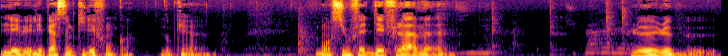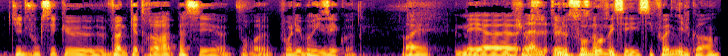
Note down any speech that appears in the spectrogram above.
les, les personnes qui les font quoi. Donc euh, bon, si vous faites des flammes, euh, le, le dites-vous que c'est que 24 heures à passer pour pour les briser quoi. Ouais, mais euh, là ensuite, le FOMO mais c'est c'est fois 1000 quoi. Hein.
